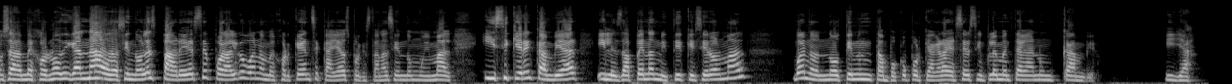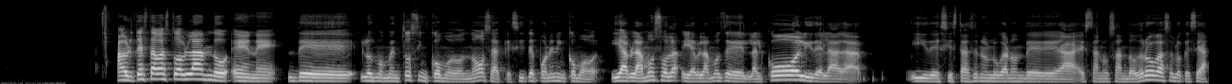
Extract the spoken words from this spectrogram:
O sea, mejor no digan nada. Si no les parece por algo, bueno, mejor quédense callados porque están haciendo muy mal. Y si quieren cambiar y les da pena admitir que hicieron mal, bueno, no tienen tampoco por qué agradecer, simplemente hagan un cambio. Y ya. Ahorita estabas tú hablando N, de los momentos incómodos, ¿no? O sea, que sí te ponen incómodo. Y hablamos, sola, y hablamos del alcohol y de la y de si estás en un lugar donde ah, están usando drogas o lo que sea.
